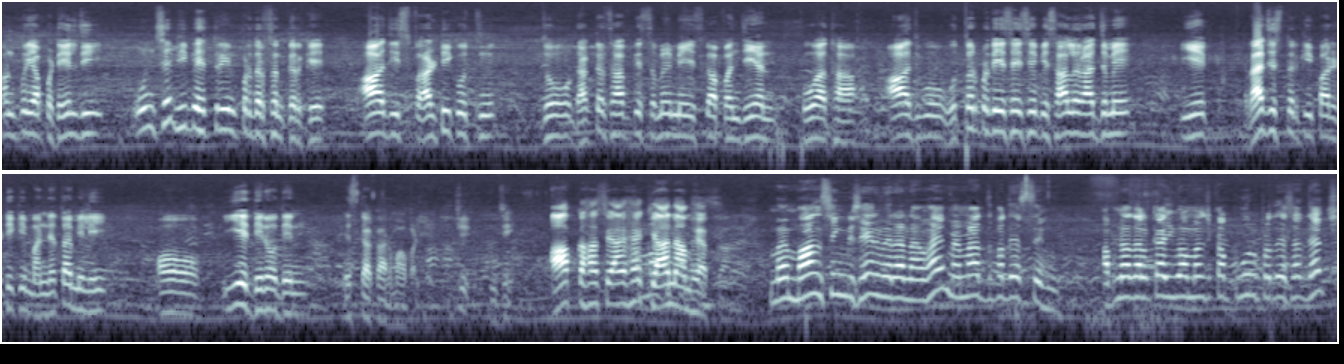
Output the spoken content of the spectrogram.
अनुप्रिया पटेल जी उनसे भी बेहतरीन प्रदर्शन करके आज इस पार्टी को जो डॉक्टर साहब के समय में इसका पंजीयन हुआ था आज वो उत्तर प्रदेश ऐसे विशाल राज्य में ये एक राज्य स्तर की पार्टी की मान्यता मिली और ये दिनों दिन इसका कारमा बढ़े। जी। जी। आप कहाँ से आए हैं? क्या नाम है आपका? मैं मान सिंह बिसेन मेरा नाम है। मैं मध्य प्रदेश से हूँ। अपना दल का युवा मंच का पूर्व प्रदेश अध्यक्ष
